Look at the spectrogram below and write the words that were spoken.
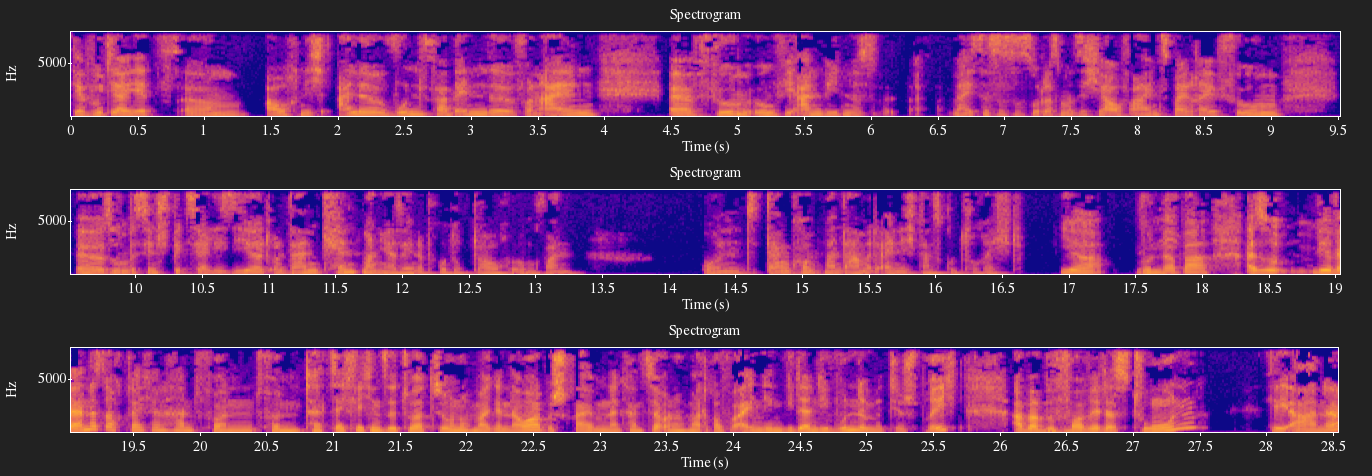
der wird ja jetzt ähm, auch nicht alle Wundverbände von allen äh, Firmen irgendwie anbieten. Das, meistens ist es so, dass man sich ja auf ein, zwei, drei Firmen äh, so ein bisschen spezialisiert und dann kennt man ja seine Produkte auch irgendwann. Und dann kommt man damit eigentlich ganz gut zurecht. Ja, wunderbar. Also wir werden das auch gleich anhand von, von tatsächlichen Situationen nochmal genauer beschreiben. Dann kannst du ja auch nochmal drauf eingehen, wie dann die Wunde mit dir spricht. Aber mhm. bevor wir das tun, Liane?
